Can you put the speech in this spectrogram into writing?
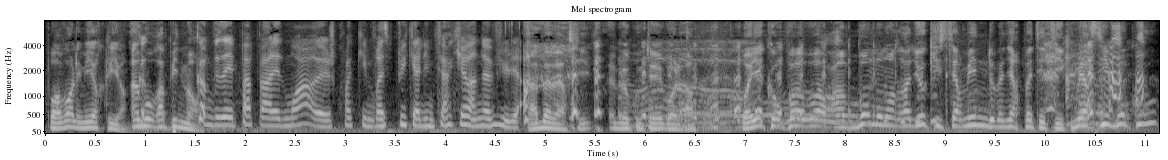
pour avoir les meilleurs clients. Un mot rapidement. Comme vous n'avez pas parlé de moi, euh, je crois qu'il me reste plus qu'à aller me faire cuire un œuf, Julien. Ah ben merci. Eh ben, écoutez, voilà. Vous voyez qu'on peut avoir un bon moment de radio qui se termine de manière pathétique. Merci beaucoup.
